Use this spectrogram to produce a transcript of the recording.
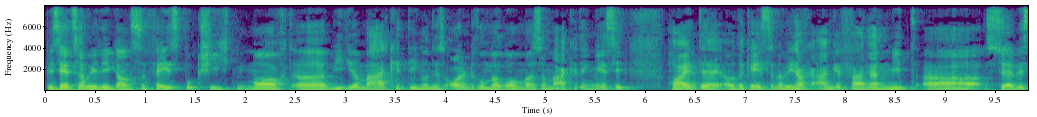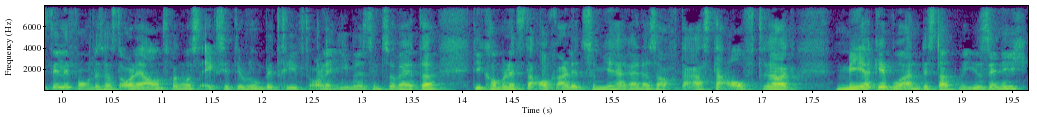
Bis jetzt habe ich die ganzen Facebook-Geschichten gemacht, äh, Videomarketing und das allen drumherum, also marketingmäßig. Heute oder gestern habe ich auch angefangen mit äh, Servicetelefon, das heißt alle Anfragen, was Exit the Room betrifft, alle E-Mails und so weiter, die kommen jetzt da auch alle zu mir herein. Also auch da ist der Auftrag mehr geworden, das taugt mir irrsinnig.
